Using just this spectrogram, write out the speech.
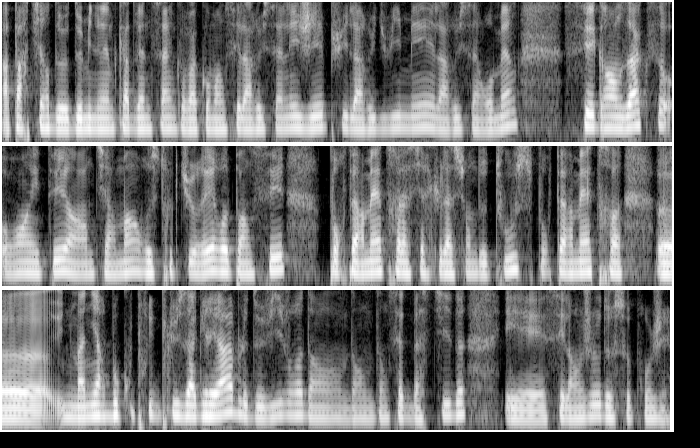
à partir de 2024-25, on va commencer la rue Saint-Léger, puis la rue du 8 mai, la rue Saint-Romain. Ces grands axes auront été entièrement restructurés, repensés pour permettre la circulation de tous, pour permettre une manière beaucoup plus, agréable de vivre dans cette Bastide. Et c'est l'enjeu de ce projet.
